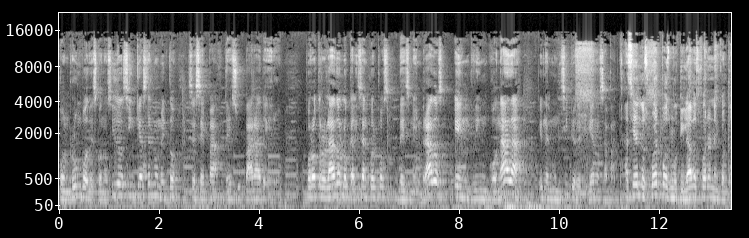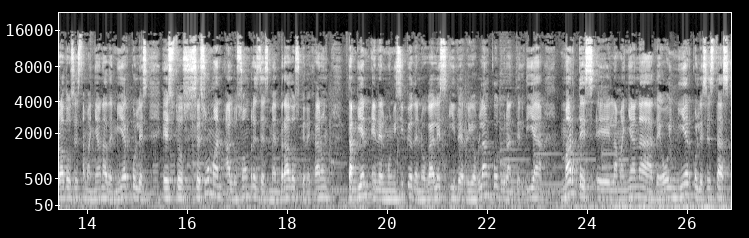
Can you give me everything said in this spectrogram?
con rumbo desconocido sin que hasta el momento se sepa de su paradero. Por otro lado, localizan cuerpos desmembrados en Rinconada, en el municipio de Emiliano Zapata. Así es, los cuerpos mutilados fueron encontrados esta mañana de miércoles. Estos se suman a los hombres desmembrados que dejaron también en el municipio de Nogales y de Río Blanco durante el día martes, eh, la mañana de hoy miércoles. Estas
